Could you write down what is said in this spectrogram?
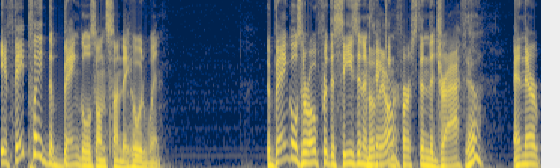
If they played the Bengals on Sunday, who would win? The Bengals are 0 for the season and No, picking first in the draft. Yeah. And they're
